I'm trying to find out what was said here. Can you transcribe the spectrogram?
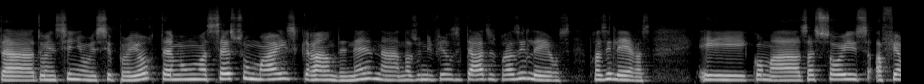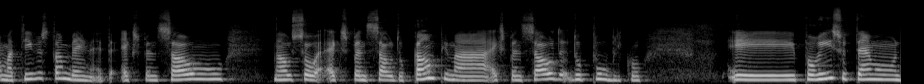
da, do ensino superior, temos um acesso mais grande né, na, nas universidades brasileiras. brasileiras e com as ações afirmativas também, né? expansão, não só expansão do campo, mas expansão do, público. E por isso temos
